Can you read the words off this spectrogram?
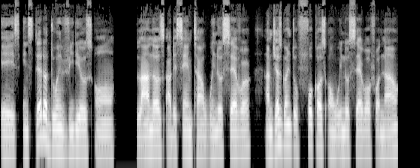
is instead of doing videos on Linux at the same time Windows Server, I'm just going to focus on Windows Server for now,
